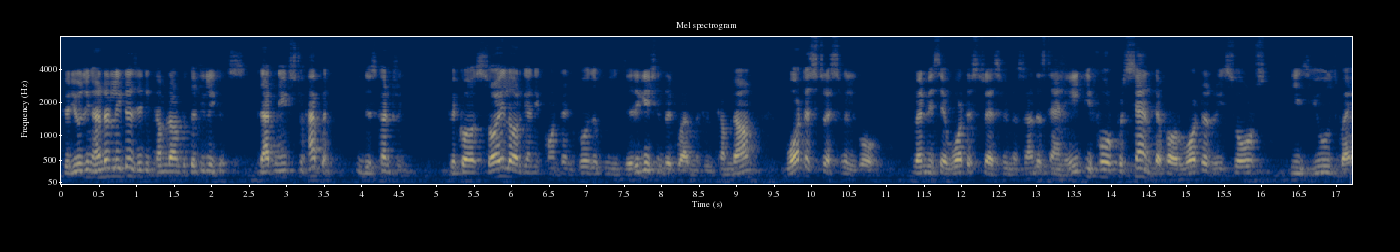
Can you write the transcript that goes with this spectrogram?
If you're using hundred liters, it will come down to thirty liters. That needs to happen in this country because soil organic content goes up means irrigation requirement will come down, water stress will go. When we say water stress, we must understand eighty-four percent of our water resource is used by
